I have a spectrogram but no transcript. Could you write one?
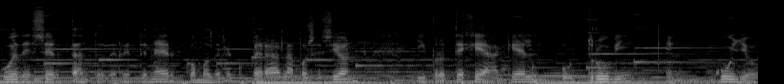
puede ser tanto de retener como de recuperar la posesión y protege a aquel utrubi en cuyo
